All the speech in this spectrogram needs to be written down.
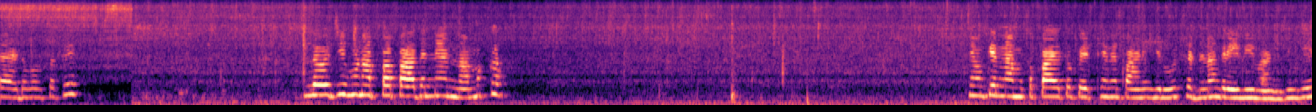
ऐड हो सके लो जी हूँ आप दें नमक क्योंकि नमक पाए तो पेठे में पानी ज़रूर छ्डना ग्रेवी बन जूगी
